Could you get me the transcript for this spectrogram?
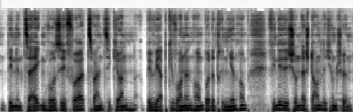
und denen zeigen, wo sie vor 20 Jahren Bewerb gewonnen haben oder trainiert haben, finde ich das schon erstaunlich und schön.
